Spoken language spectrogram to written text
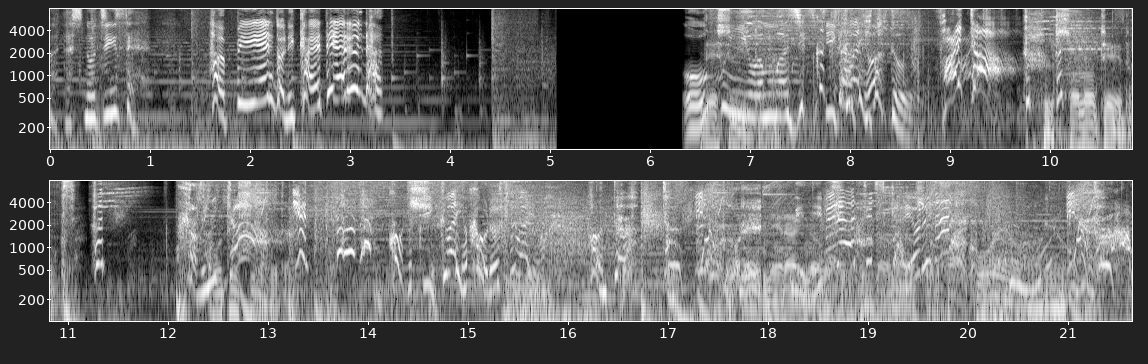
私の人生ハッピーエンドに変えてやるんだ。オープンにはマジックサーキットファイタその程度か。ー神に小手調べだ殺し行くわよ。殺すわよ。本当。俺狙いのリベラーテ近寄るな声を上げろは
